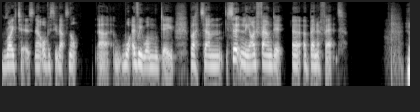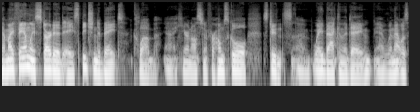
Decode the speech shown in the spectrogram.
writers. Now, obviously, that's not uh, what everyone will do. But um, certainly, I found it a, a benefit. Yeah, my family started a speech and debate club uh, here in Austin for homeschool students uh, way back in the day when that was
